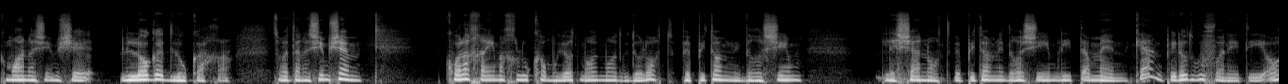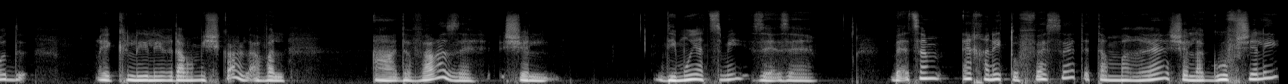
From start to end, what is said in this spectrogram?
כמו אנשים שלא גדלו ככה. זאת אומרת, אנשים שהם כל החיים אכלו כמויות מאוד מאוד גדולות, ופתאום נדרשים לשנות, ופתאום נדרשים להתאמן. כן, פעילות גופנית היא עוד אה, כלי לירידה במשקל, אבל הדבר הזה של דימוי עצמי, זה, זה בעצם איך אני תופסת את המראה של הגוף שלי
